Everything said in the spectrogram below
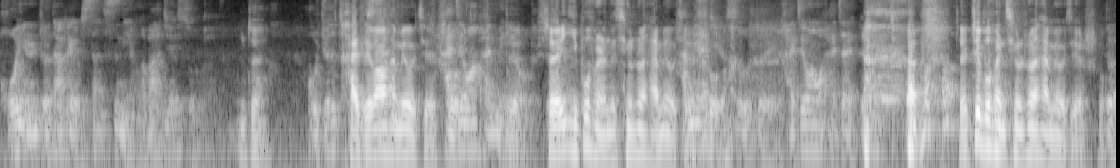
《火影忍者》大概有三四年了吧，结束了，对。我觉得海贼王还没有结束，海贼王还没有，所以一部分人的青春还没有结束。还没有结束，对，海贼王我还在 对，这部分青春还没有结束。对，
